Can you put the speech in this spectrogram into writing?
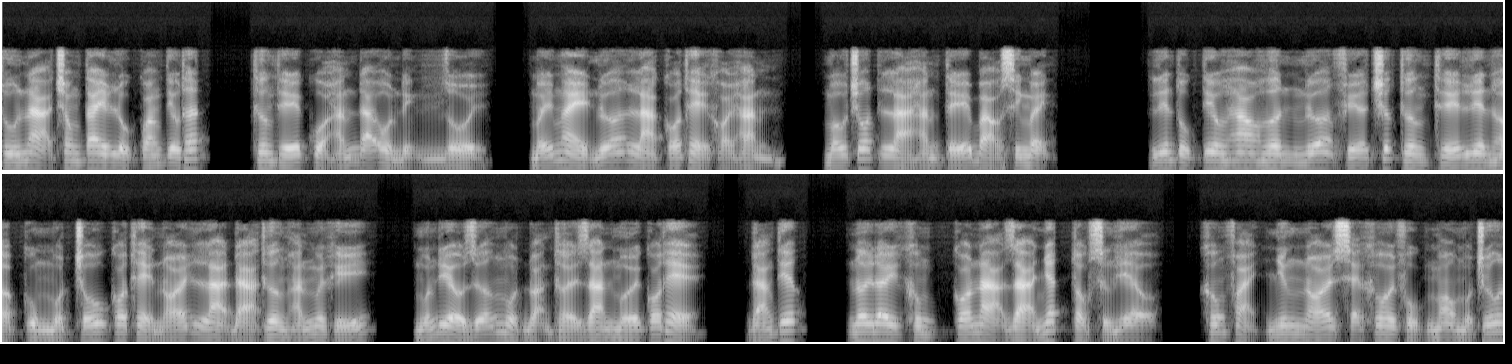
Dù nạ trong tay lục quang tiêu thất thương thế của hắn đã ổn định rồi mấy ngày nữa là có thể khỏi hẳn mấu chốt là hắn tế bào sinh mệnh. Liên tục tiêu hao hơn nữa phía trước thương thế liên hợp cùng một chỗ có thể nói là đả thương hắn nguyên khí, muốn điều dưỡng một đoạn thời gian mới có thể, đáng tiếc, nơi đây không có nạ giả nhất tộc sử hiệu, không phải nhưng nói sẽ khôi phục mau một chút.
